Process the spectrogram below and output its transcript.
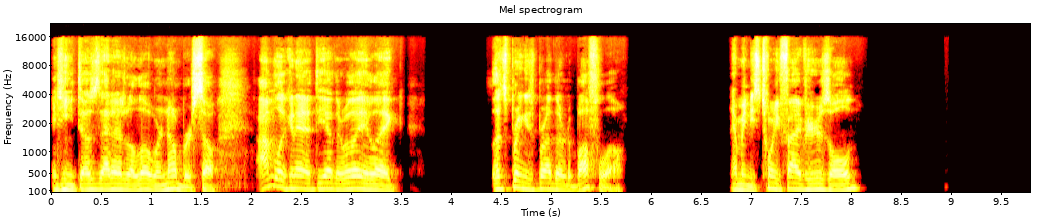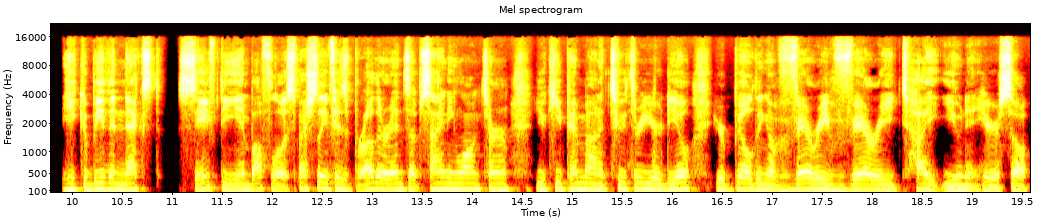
and he does that at a lower number. So I'm looking at it the other way. Like, let's bring his brother to Buffalo. I mean, he's 25 years old. He could be the next safety in Buffalo, especially if his brother ends up signing long term. You keep him on a two, three year deal. You're building a very, very tight unit here. So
